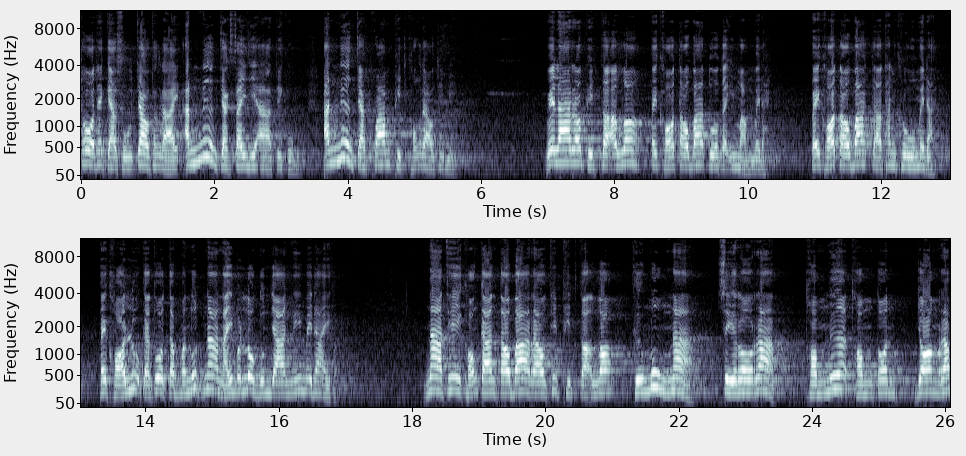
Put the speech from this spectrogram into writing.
โทษให้แก่สู่เจ้าทั้งหลาย อันเนื่องจากไซยีอาติกุม อันเนื่องจากความผิดของเราที่มี เวลาเราผิดกับอัลลอฮ์ไปขอเตาบ้าตัวกับอิหมัมไม่ได้ ไปขอเตาบ้ากับท่านครูไม่ได้ ไปขอลูกกับโทษกับมนุษย์หน้าไหนบนโลกดุนยานนี้ไม่ได้ครับ หน้าที่ของการเตาบ้าเราที่ผิดกับอัลลอฮ์คือมุ่งหน้าซีโรราบถ่อมเนื้อถ่อมตนยอมรับ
